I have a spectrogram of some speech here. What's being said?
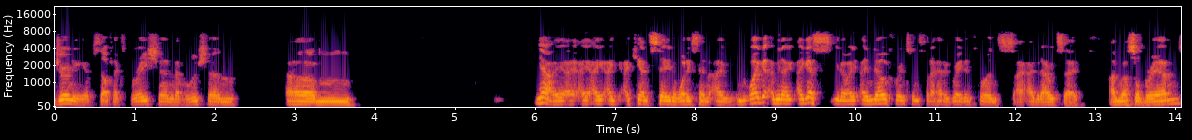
journey of self-exploration and evolution. Um, yeah, I, I, I, I can't say to what extent I've, well, I, mean, I, I guess, you know, I, I know, for instance, that I had a great influence, I, I mean, I would say, on Russell Brand.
